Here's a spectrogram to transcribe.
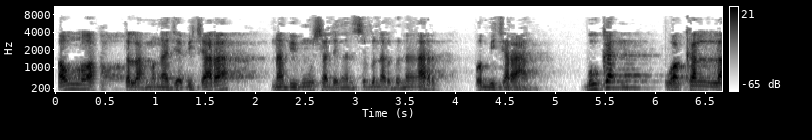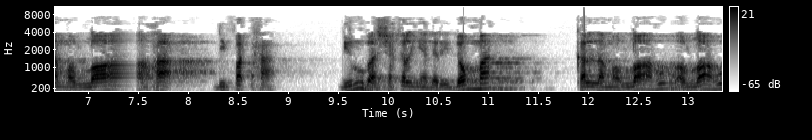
Allah telah mengajak bicara Nabi Musa dengan sebenar-benar pembicaraan. Bukan wa kallamallaha di fathah. Dirubah syakalnya dari domma kallamallahu Allahu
